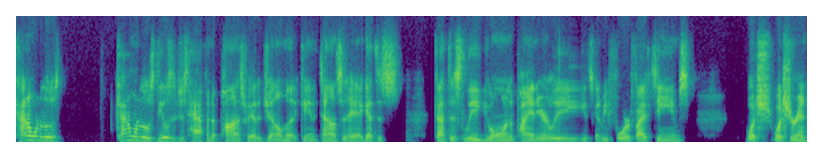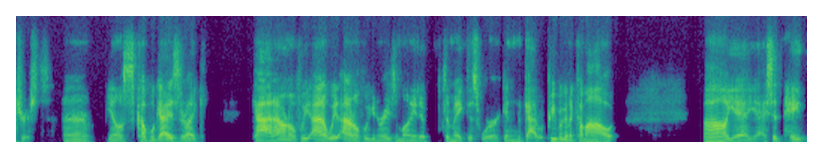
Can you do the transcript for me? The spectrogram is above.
kind of one of those kind of one of those deals that just happened upon us. We had a gentleman that came to town said, "Hey, I got this got this league going, the Pioneer League. It's going to be four or five teams. What's what's your interest?" Uh, you know, a couple guys are like, "God, I don't know if we, I don't, we, I don't know if we can raise the money to to make this work." And God, people are going to come out. Oh yeah, yeah. I said, "Hey,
